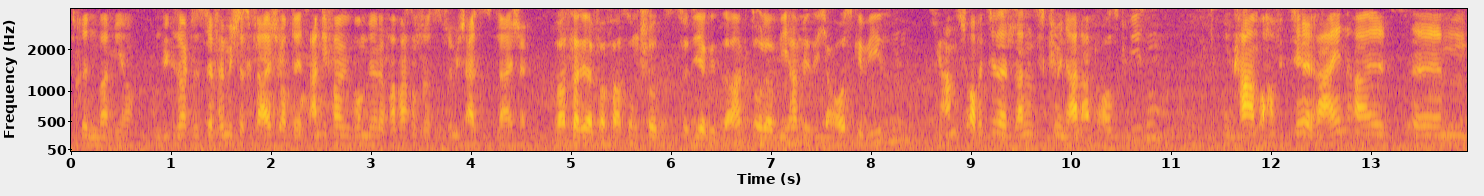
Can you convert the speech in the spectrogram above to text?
drin bei mir. Und wie gesagt, das ist ja für mich das Gleiche. Ob da jetzt Antifa gekommen wäre oder Verfassungsschutz, ist für mich alles das Gleiche. Was hat der Verfassungsschutz zu dir gesagt oder wie haben die sich ausgewiesen? Die haben sich offiziell als Landeskriminalamt ausgewiesen und kamen offiziell rein als ähm,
